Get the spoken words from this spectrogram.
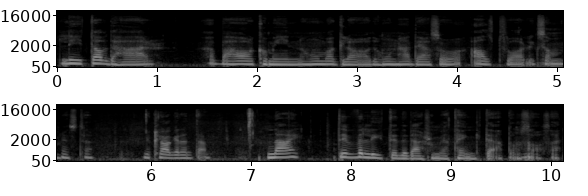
lite av det här Bahar kom in och hon var glad och hon hade alltså allt var liksom Just det. Du klagade inte? Nej, det är väl lite det där som jag tänkte att de sa så här.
